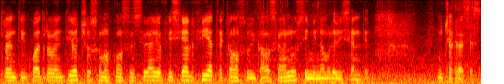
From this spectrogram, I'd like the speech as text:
34 28. Somos concesionario oficial Fiat, estamos ubicados en Anus y mi nombre es Vicente. Muchas gracias.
